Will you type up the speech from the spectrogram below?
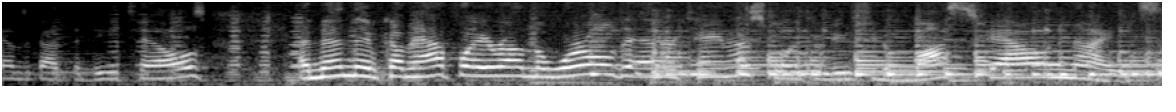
Dan's got the details. And then they've come halfway around the world to entertain us. You to Moscow Nights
